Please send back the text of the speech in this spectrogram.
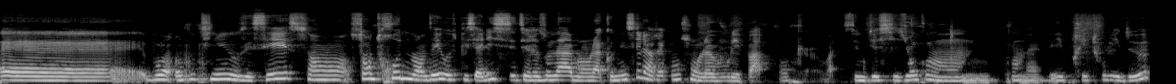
Euh, bon, on continue nos essais sans, sans trop demander aux spécialistes si c'était raisonnable. On la connaissait, la réponse, on la voulait pas. Donc euh, voilà, c'est une décision qu'on avait pris tous les deux.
